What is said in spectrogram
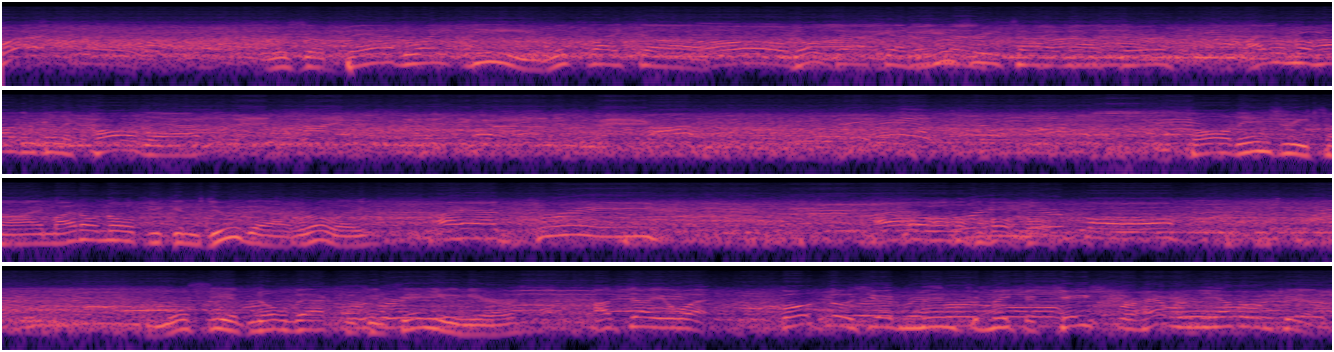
What? there's a bad right knee. It looked like uh, Oh, Novak got goodness. injury time out there. I don't know how they're going to call that. Called injury time. I don't know if you can do that, really. I had three. I had Oh. three near fall. We'll see if Novak can continue here. I'll tell you what. Both those young men could make a case for having the other one pinned.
